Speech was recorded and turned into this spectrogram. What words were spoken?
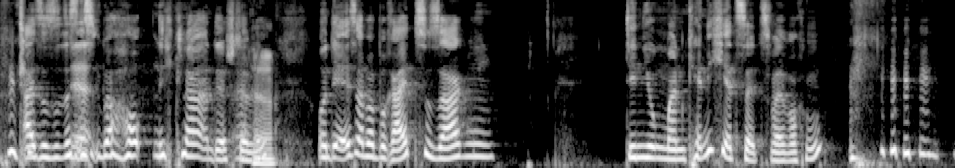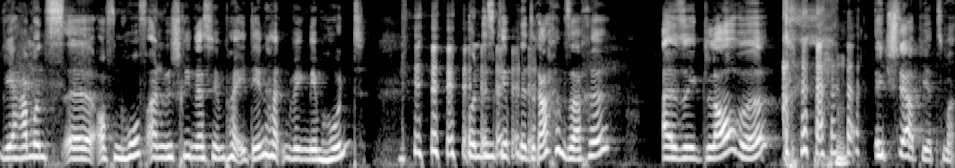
Also so, das Ja. ist überhaupt nicht klar an der Stelle. Ja. Und er ist aber bereit zu sagen, den jungen Mann kenne ich jetzt seit zwei Wochen. Wir haben uns äh, auf den Hof angeschrien, dass wir ein paar Ideen hatten wegen dem Hund. Und es gibt eine Drachensache. Also ich glaube, ich sterb jetzt mal.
